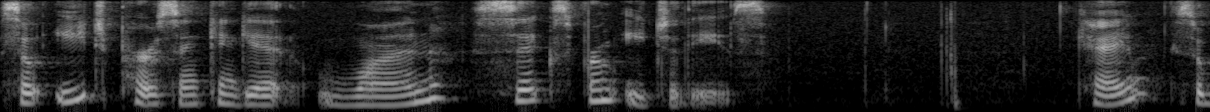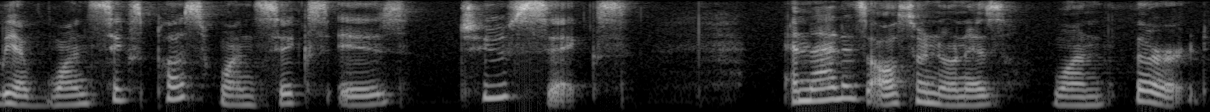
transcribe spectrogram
So each person can get one six from each of these. Okay, so we have one six plus one six is two six. And that is also known as one third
